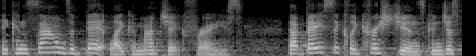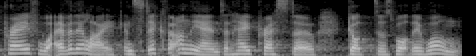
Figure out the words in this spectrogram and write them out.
it can sound a bit like a magic phrase. That basically Christians can just pray for whatever they like and stick that on the end, and hey presto, God does what they want.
